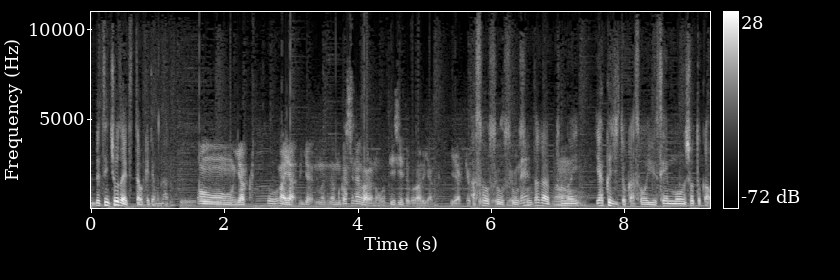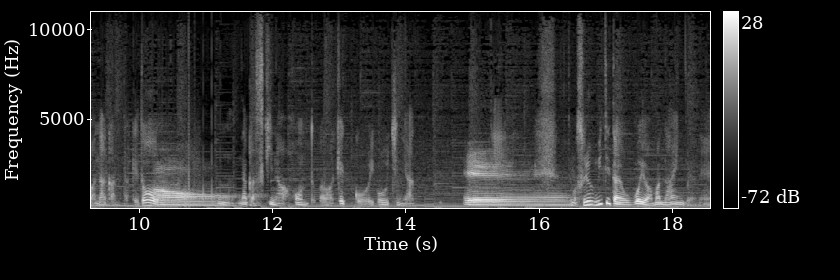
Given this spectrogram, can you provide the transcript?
別に調査やってたわけでもなく。ー、うん、薬、そうまあ、や、や、む昔ながらの OTC とかがある薬薬局、あそうそうそうそう。ね。だからそのうん薬事とかそういう専門書とかはなかったけあど、ーうん、なんか好きな本とかは結構お家にあって、えー、でもそれを見てた覚えはあんまないんだよね。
